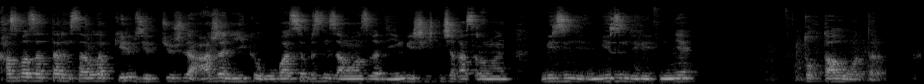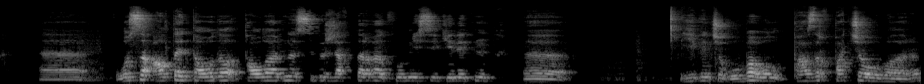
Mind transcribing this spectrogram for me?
Қазба заттарын саралап келіп зерттеушілер ажан екі обасы біздің заманымызға дейінгі жетінші ғасырмен мерзімделетініне тоқталып отыр. Ә, осы алтай тауларына сібір жақтарға көбінесе келетін ә, екінші оба ол пазырық патша обалары.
